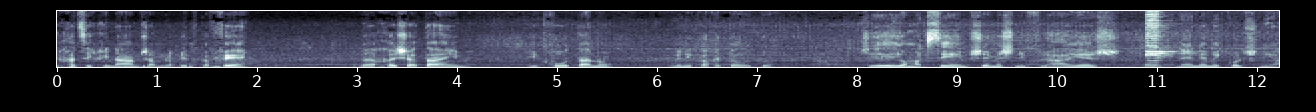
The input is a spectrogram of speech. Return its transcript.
החצי חינם שם לבית קפה, ואחרי שעתיים ייקחו אותנו וניקח את האוטו. שיהיה יום מקסים, שמש נפלאה יש, נהנה מכל שנייה.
